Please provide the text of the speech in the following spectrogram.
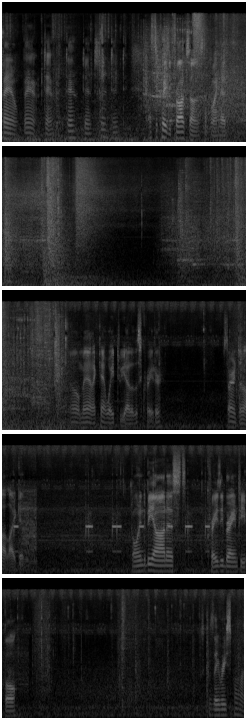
Bam, bam, down, down, down, down, down. That's the Crazy Frog song stuck in my head. Oh man, I can't wait to be out of this crater. Starting to not like it. Going to be honest, crazy brain people. It's because they respawn.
